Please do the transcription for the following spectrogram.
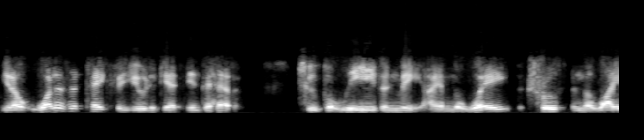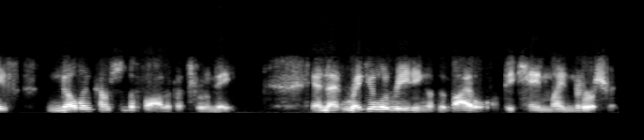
You know, what does it take for you to get into heaven? To believe in me. I am the way, the truth, and the life. No one comes to the Father but through me. And that regular reading of the Bible became my nourishment.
